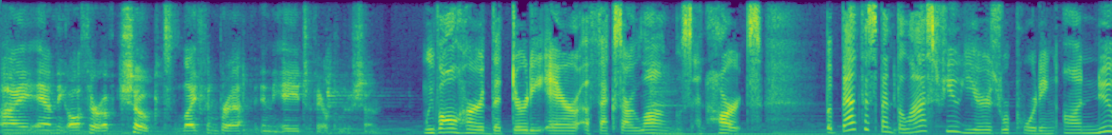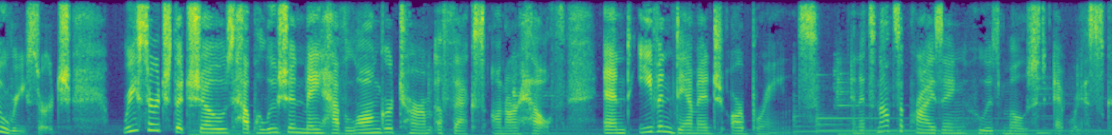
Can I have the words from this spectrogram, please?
I am the author of Choked Life and Breath in the Age of Air Pollution. We've all heard that dirty air affects our lungs and hearts. But Beth has spent the last few years reporting on new research. Research that shows how pollution may have longer term effects on our health and even damage our brains. And it's not surprising who is most at risk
